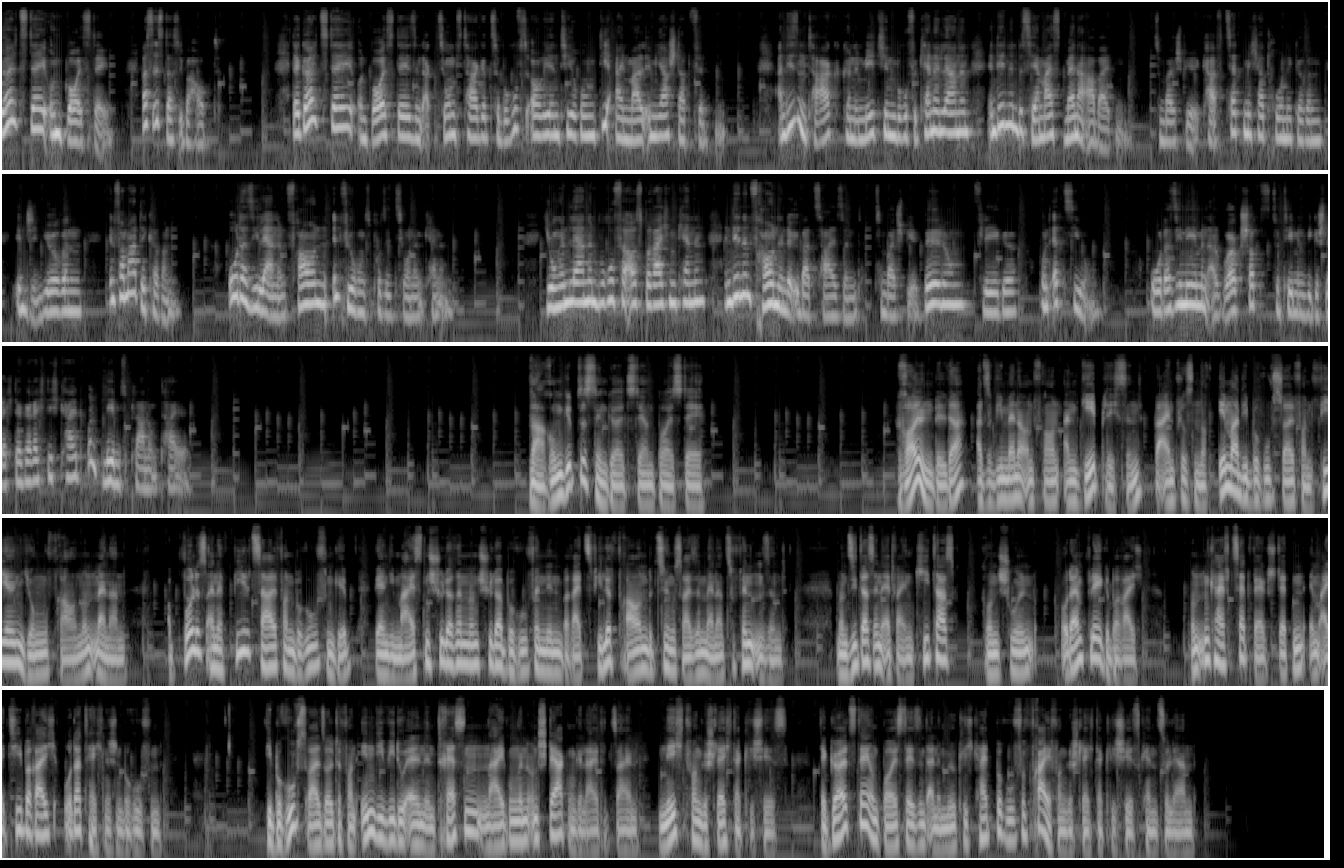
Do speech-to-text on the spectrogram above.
Girls Day und Boys Day. Was ist das überhaupt? Der Girls Day und Boys Day sind Aktionstage zur Berufsorientierung, die einmal im Jahr stattfinden. An diesem Tag können Mädchen Berufe kennenlernen, in denen bisher meist Männer arbeiten, zum Beispiel Kfz-Mechatronikerin, Ingenieurin, Informatikerin. Oder sie lernen Frauen in Führungspositionen kennen. Jungen lernen Berufe aus Bereichen kennen, in denen Frauen in der Überzahl sind, zum Beispiel Bildung, Pflege und Erziehung. Oder sie nehmen an Workshops zu Themen wie Geschlechtergerechtigkeit und Lebensplanung teil. Warum gibt es den Girls Day und Boys Day? Rollenbilder, also wie Männer und Frauen angeblich sind, beeinflussen noch immer die Berufswahl von vielen jungen Frauen und Männern. Obwohl es eine Vielzahl von Berufen gibt, wählen die meisten Schülerinnen und Schüler Berufe, in denen bereits viele Frauen bzw. Männer zu finden sind. Man sieht das in etwa in Kitas, Grundschulen oder im Pflegebereich und in Kfz-Werkstätten im IT-Bereich oder technischen Berufen. Die Berufswahl sollte von individuellen Interessen, Neigungen und Stärken geleitet sein, nicht von Geschlechterklischees. Der Girls Day und Boys Day sind eine Möglichkeit, Berufe frei von Geschlechterklischees kennenzulernen.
